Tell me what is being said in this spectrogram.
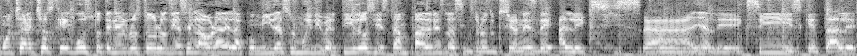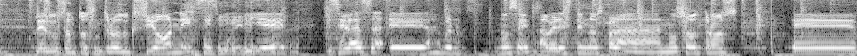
Muchachos, qué gusto tenerlos todos los días en la hora de la comida. Son muy divertidos y están padres las introducciones de Alexis. Ay, Alexis, ¿qué tal? ¿Les gustan tus introducciones? Muy bien. Quisieras, eh, bueno, no sé, a ver, este no es para nosotros. Eh,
